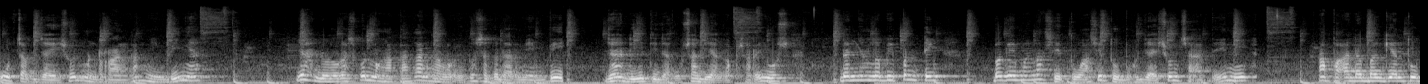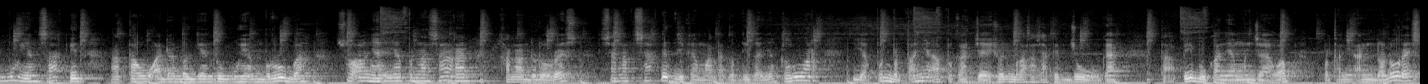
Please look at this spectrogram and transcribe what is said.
Ucap Jaisun menerangkan mimpinya. Ya Dolores pun mengatakan kalau itu sekedar mimpi. Jadi tidak usah dianggap serius. Dan yang lebih penting bagaimana situasi tubuh Jaisun saat ini apa ada bagian tubuh yang sakit atau ada bagian tubuh yang berubah? Soalnya ia penasaran karena Dolores sangat sakit jika mata ketiganya keluar. Ia pun bertanya apakah Jason merasa sakit juga. Tapi bukannya menjawab pertanyaan Dolores,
